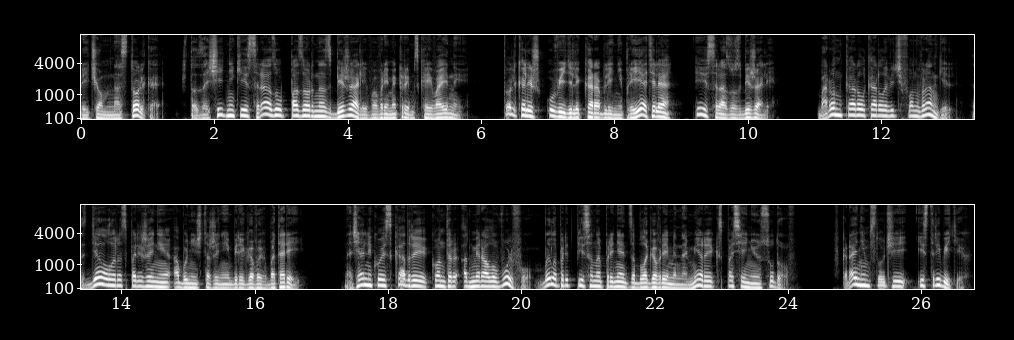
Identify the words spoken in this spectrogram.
Причем настолько, что защитники сразу позорно сбежали во время Крымской войны. Только лишь увидели корабли неприятеля и сразу сбежали. Барон Карл Карлович фон Врангель сделал распоряжение об уничтожении береговых батарей. Начальнику эскадры контр-адмиралу Вульфу было предписано принять заблаговременно меры к спасению судов. В крайнем случае истребить их.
